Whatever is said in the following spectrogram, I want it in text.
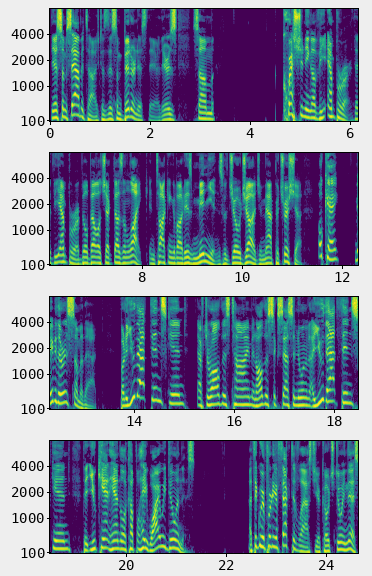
there's some sabotage because there's some bitterness there. There's some questioning of the emperor that the emperor Bill Belichick doesn't like, and talking about his minions with Joe Judge and Matt Patricia. Okay, maybe there is some of that. But are you that thin skinned after all this time and all this success in New England? Are you that thin skinned that you can't handle a couple? Hey, why are we doing this? I think we were pretty effective last year, coach, doing this.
